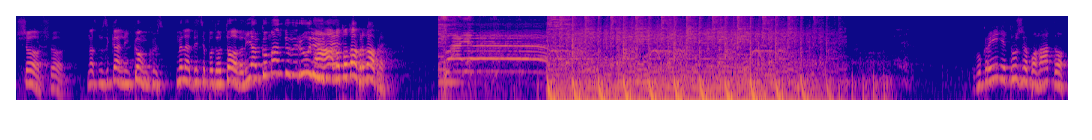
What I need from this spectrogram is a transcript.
Що, що? У нас музикальний конкурс, ми ледвеся підготовили. Я команду вирулюю. Ага, ну то добре, добре. В Україні дуже багато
